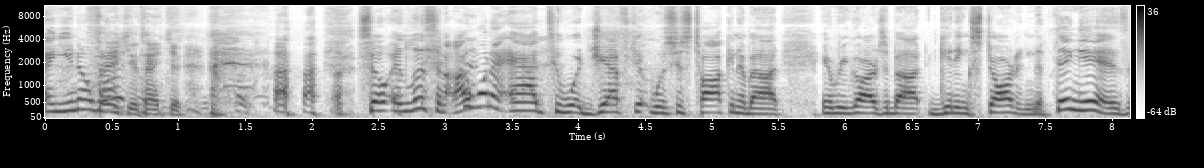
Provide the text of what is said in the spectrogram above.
And you know Thank what? you. Thank you. So, and listen, I want to add to what Jeff was just talking about in regards about getting started. And the thing is,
